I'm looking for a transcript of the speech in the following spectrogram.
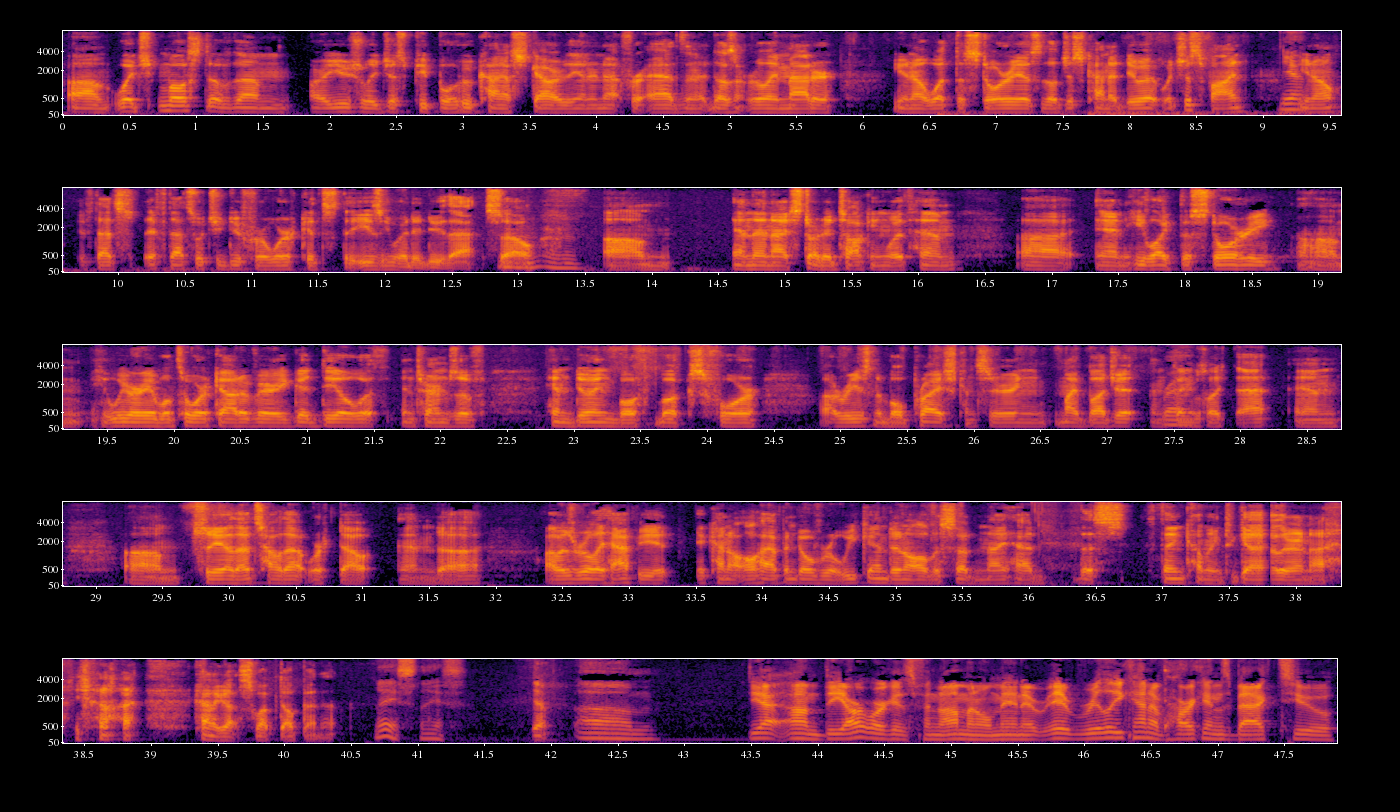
um, which most of them are usually just people who kind of scour the internet for ads, and it doesn't really matter, you know, what the story is. They'll just kind of do it, which is fine. Yeah. You know, if that's if that's what you do for work, it's the easy way to do that. So, mm-hmm. um, and then I started talking with him, uh, and he liked the story. Um, he, we were able to work out a very good deal with in terms of him doing both books for a reasonable price, considering my budget and right. things like that. And um, so yeah, that's how that worked out. And uh, I was really happy. It it kind of all happened over a weekend, and all of a sudden I had this thing coming together, and I you know I kind of got swept up in it. Nice, nice. Yeah. Um, yeah, um, the artwork is phenomenal, man. It it really kind of harkens back to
